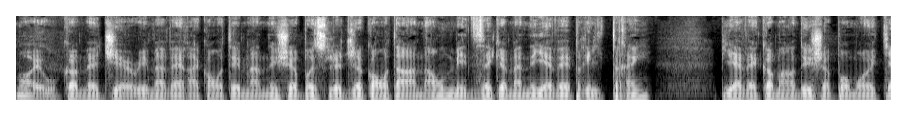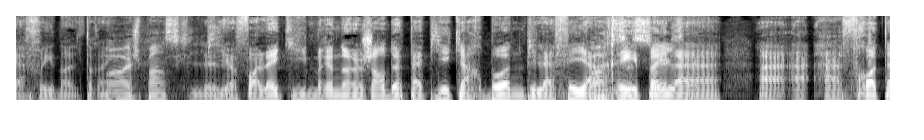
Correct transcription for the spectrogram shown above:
Ouais, ou comme euh, Jerry m'avait raconté, Mané, je sais pas si le déjà compté en ondes, mais il disait que Mané, il avait pris le train, puis il avait commandé, je sais pas moi, un café dans le train. ouais, je pense qu'il il fallait qu'il me prenne un genre de papier carbone, puis la fille a répé la, à, frotter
